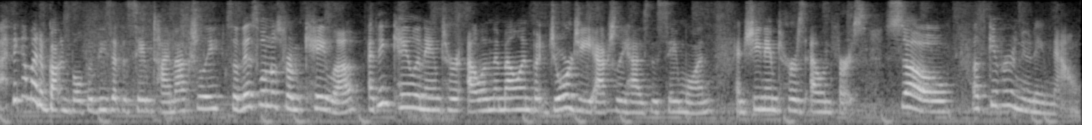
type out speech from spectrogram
I think I might have gotten both of these at the same time actually. So this one was from Kayla. I think Kayla named her Ellen the Melon, but Georgie actually has the same one. And she named hers Ellen first. So let's give her a new name now.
